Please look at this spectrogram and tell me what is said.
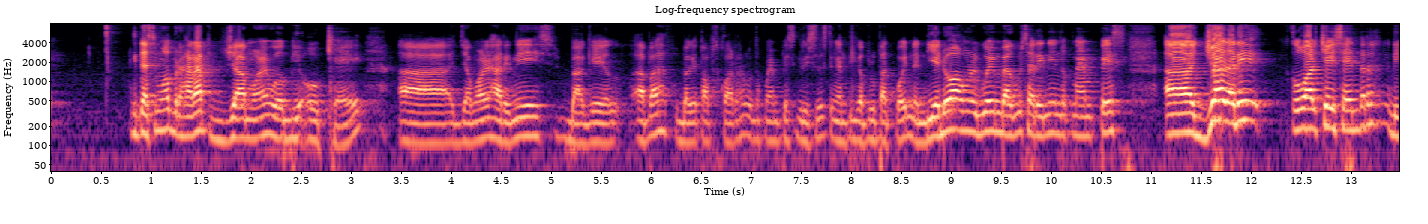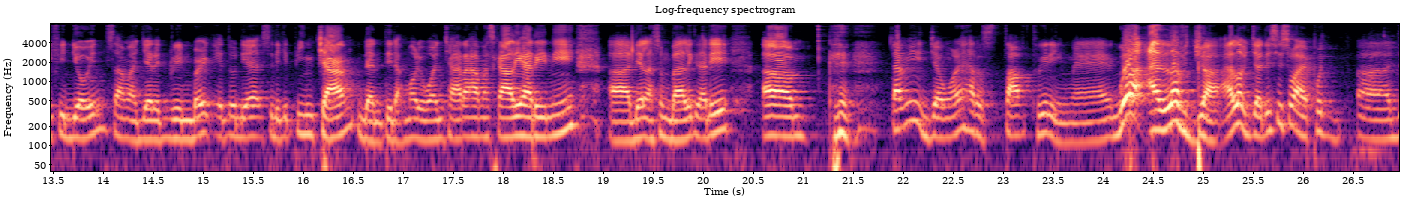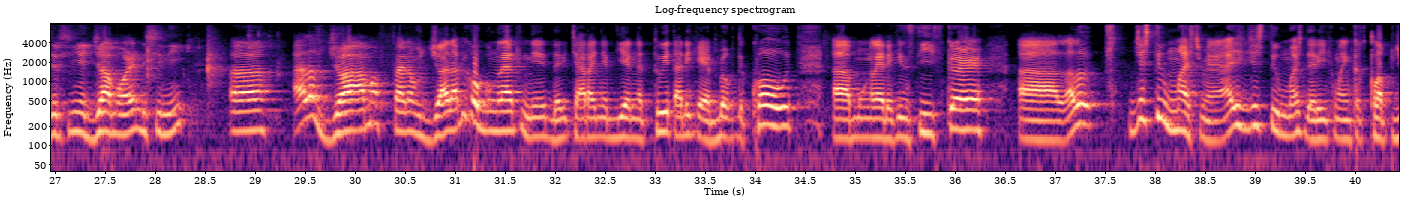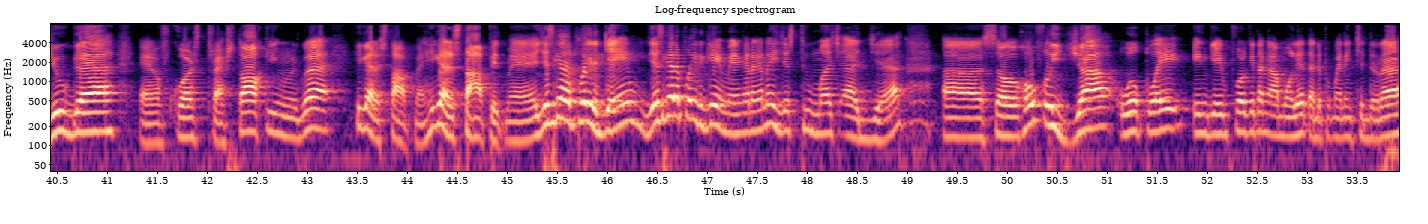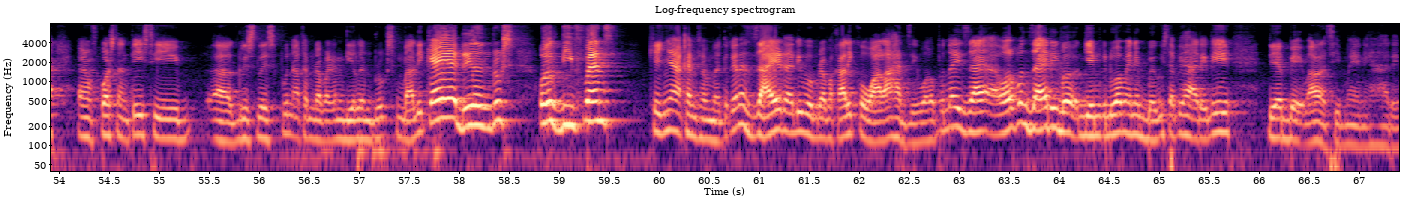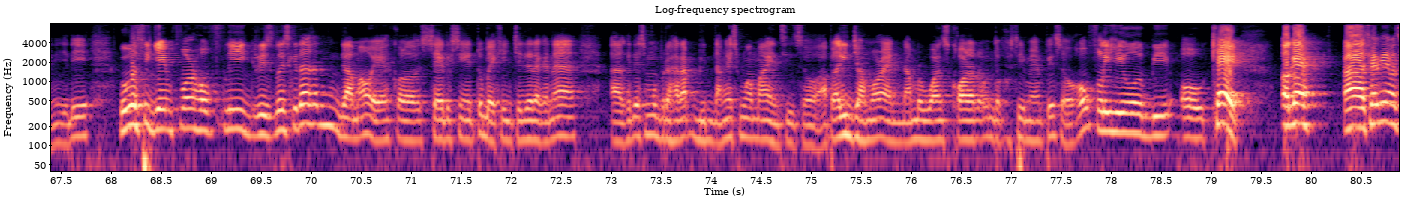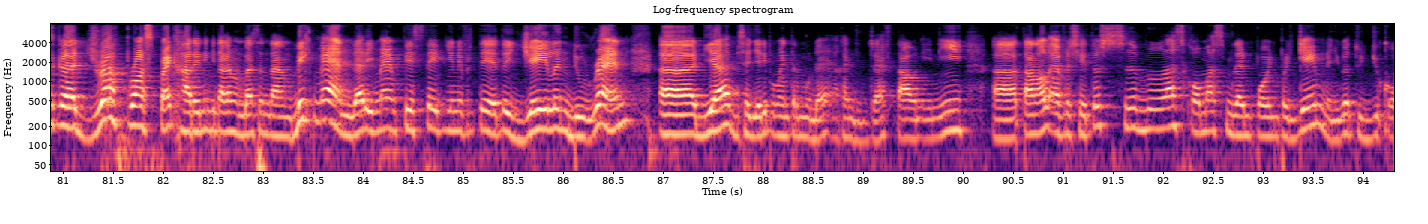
kita semua berharap Jamoran will be okay. Uh, Jamal hari ini sebagai apa sebagai top scorer untuk Memphis Grizzlies dengan 34 poin dan dia doang menurut gue yang bagus hari ini untuk Memphis. Uh, ja tadi keluar Chase Center di videoin sama Jared Greenberg itu dia sedikit pincang dan tidak mau diwawancara sama sekali hari ini. Uh, dia langsung balik tadi. Um, tapi Jamal harus stop tweeting man. Gue I love Ja. I love Ja. This is why I put uh, jersey-nya Ja di sini. Uh, I love Ja, I'm a fan of Ja. Tapi kok gue ngeliatin nih dari caranya dia nge-tweet tadi kayak broke the quote, uh, mau ngeledekin Steve Kerr, uh, lalu just too much man. I just too much dari kemarin ke klub juga, and of course trash talking menurut gue, he gotta stop man, he gotta stop it man. You just gotta play the game, you just gotta play the game man. Kadang-kadang just too much aja. Uh, so hopefully Ja will play in game 4 kita nggak mau lihat ada pemain yang cedera, and of course nanti si uh, Grizzlies pun akan mendapatkan Dylan Brooks kembali. Kayak Dylan Brooks untuk defense kayaknya akan bisa membantu karena Zaire tadi beberapa kali kewalahan sih walaupun tadi Zaire walaupun Zaire di game kedua mainnya bagus tapi hari ini dia baik banget sih mainnya hari ini jadi we will see game 4 hopefully Grizzlies kita kan nggak mau ya kalau seriesnya itu baikin cedera karena uh, kita semua berharap bintangnya semua main sih so apalagi Jamoran number one scorer untuk si Memphis so hopefully he will be okay oke okay. Uh, sekarang kita masuk ke draft prospect. Hari ini kita akan membahas tentang big man dari Memphis State University yaitu Jalen Duran. Uh, dia bisa jadi pemain termuda yang akan di draft tahun ini. Uh, tahun lalu average itu 11,9 poin per game dan juga 7,5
